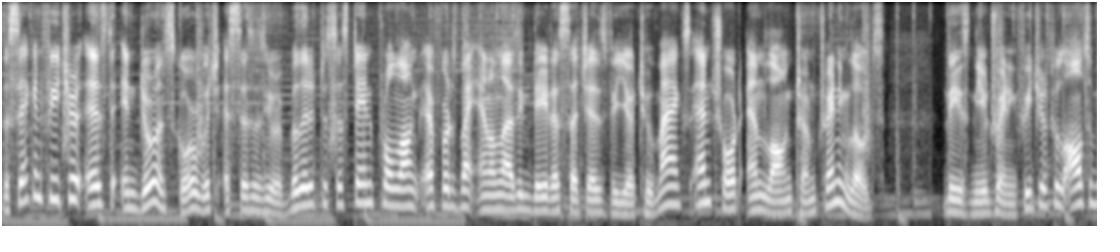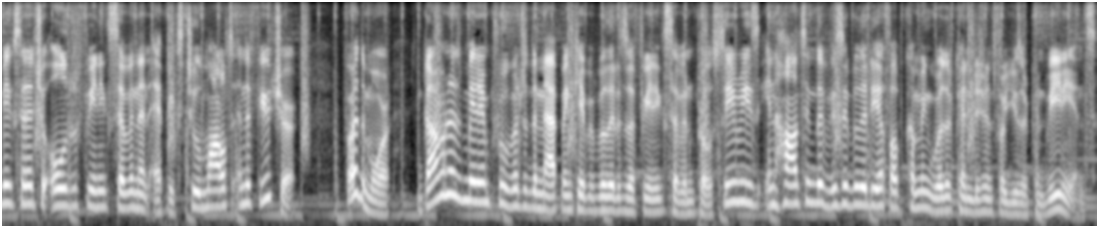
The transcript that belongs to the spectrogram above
The second feature is the Endurance Score, which assesses your ability to sustain prolonged efforts by analyzing data such as VO2 max and short and long-term training loads. These new training features will also be extended to older Fenix 7 and Epix 2 models in the future. Furthermore, Garmin has made improvements to the mapping capabilities of Fenix 7 Pro series, enhancing the visibility of upcoming weather conditions for user convenience.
